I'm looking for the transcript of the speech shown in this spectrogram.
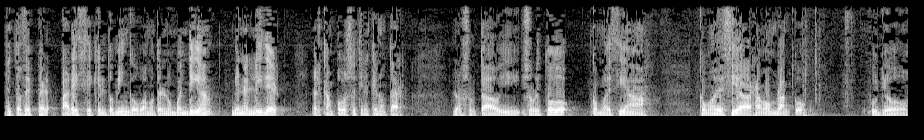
Entonces per- parece que el domingo vamos a tener un buen día, viene el líder, el campo se tiene que notar los resultados y, y sobre todo, como decía, como decía Ramón Blanco, cuyo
